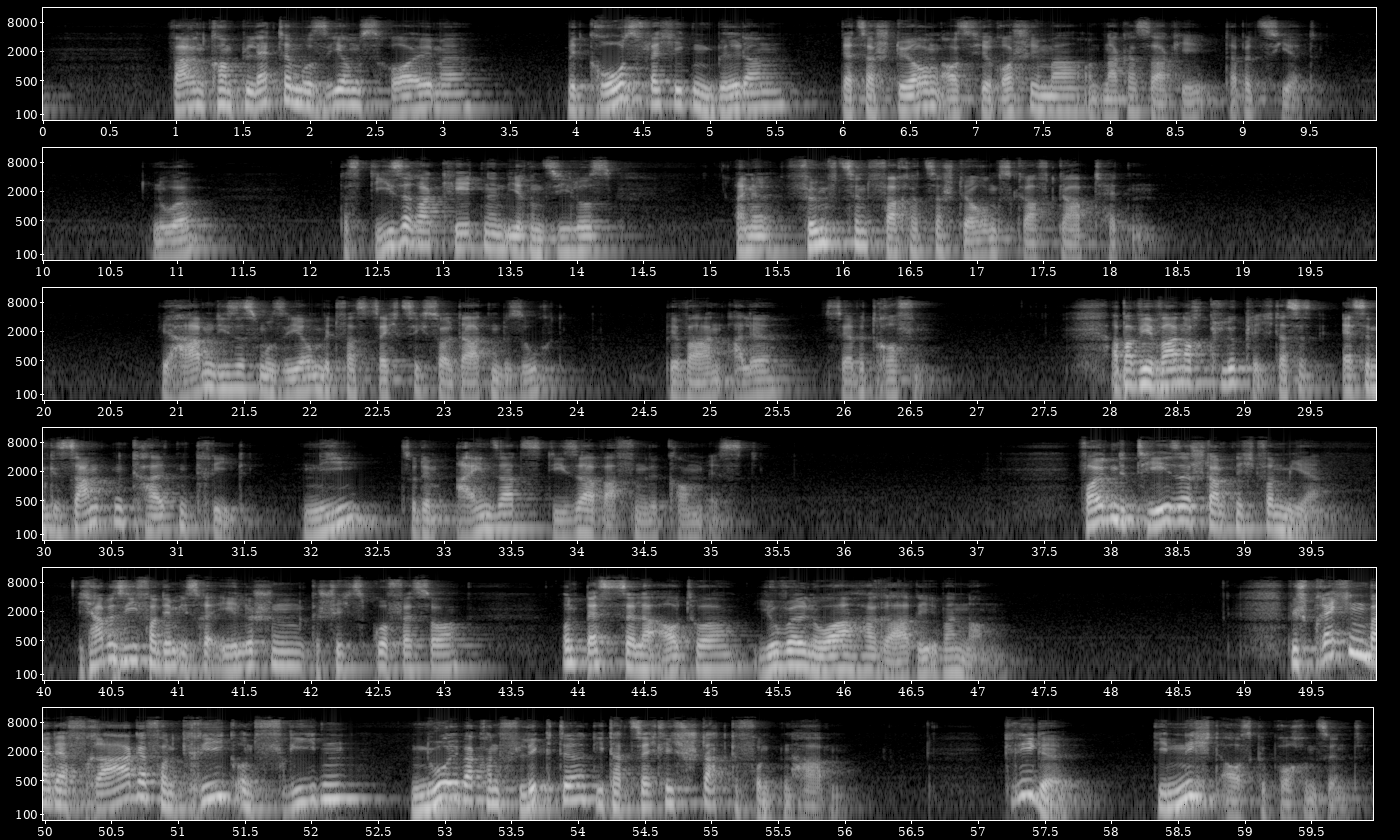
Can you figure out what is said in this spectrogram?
waren komplette Museumsräume mit großflächigen Bildern der Zerstörung aus Hiroshima und Nagasaki tapeziert. Nur, dass diese Raketen in ihren Silos eine 15-fache Zerstörungskraft gehabt hätten. Wir haben dieses Museum mit fast 60 Soldaten besucht. Wir waren alle sehr betroffen. Aber wir waren auch glücklich, dass es, im gesamten Kalten Krieg nie zu dem Einsatz dieser Waffen gekommen ist. Folgende These stammt nicht von mir. Ich habe sie von dem israelischen Geschichtsprofessor und Bestsellerautor Yuval Noah Harari übernommen. Wir sprechen bei der Frage von Krieg und Frieden nur über Konflikte, die tatsächlich stattgefunden haben. Kriege, die nicht ausgebrochen sind,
